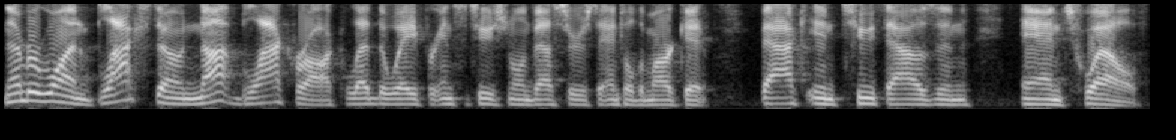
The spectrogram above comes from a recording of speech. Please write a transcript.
Number one, Blackstone, not BlackRock, led the way for institutional investors to enter the market back in 2012.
